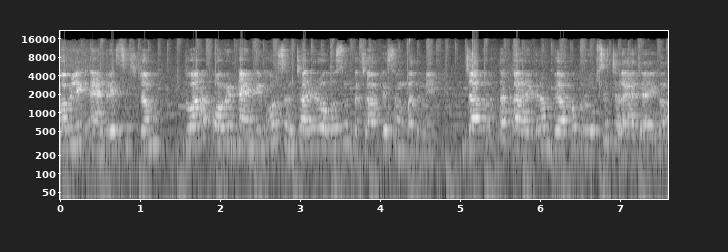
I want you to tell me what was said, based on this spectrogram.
पब्लिक एंड्रेस सिस्टम द्वारा कोविड 19 और संचारी रोगों से बचाव के संबंध में जागरूकता कार्यक्रम व्यापक रूप से चलाया जाएगा।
